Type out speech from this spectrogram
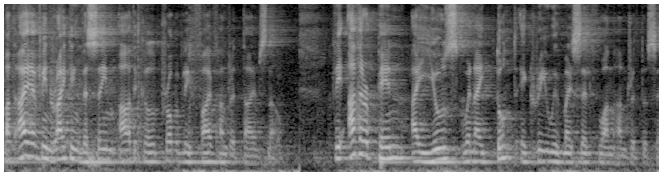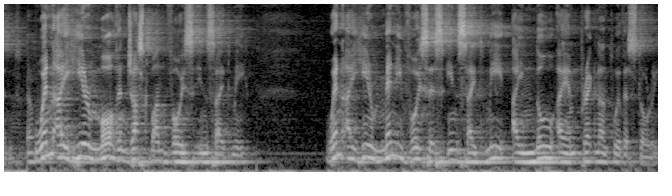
But I have been writing the same article probably 500 times now. The other pen I use when I don't agree with myself 100%. When I hear more than just one voice inside me, when I hear many voices inside me, I know I am pregnant with a story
